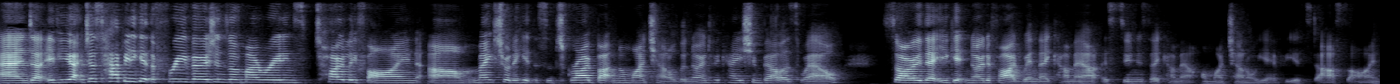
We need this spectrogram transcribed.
And uh, if you're just happy to get the free versions of my readings, totally fine. Um, make sure to hit the subscribe button on my channel, the notification bell as well, so that you get notified when they come out as soon as they come out on my channel, yeah, your star sign.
